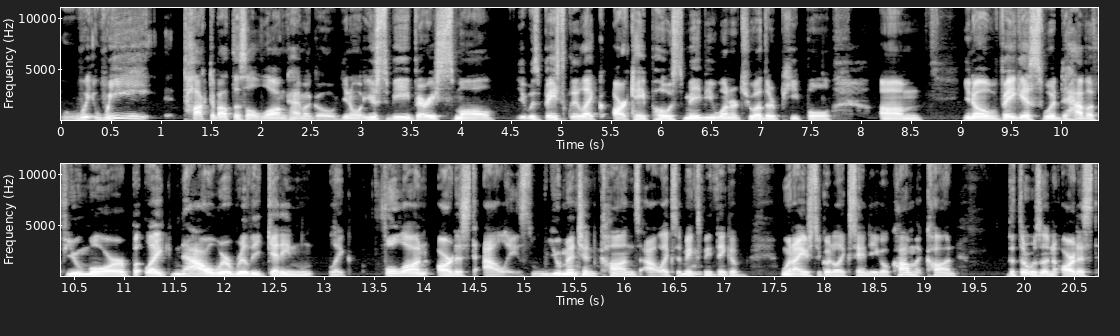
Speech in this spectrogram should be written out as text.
we we talked about this a long time ago. You know it used to be very small. It was basically like rk post maybe one or two other people. Um you know vegas would have a few more but like now we're really getting like full on artist alleys you mentioned cons alex it makes me think of when i used to go to like san diego comic con that there was an artist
